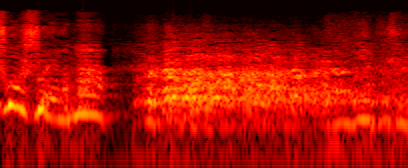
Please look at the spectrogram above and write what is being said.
说水了吗？别不行。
